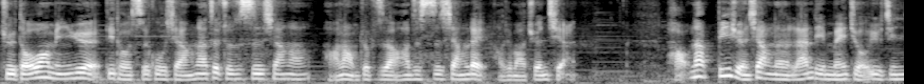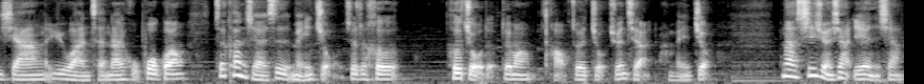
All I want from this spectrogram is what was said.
举头望明月，低头思故乡，那这就是思乡啊，好，那我们就不知道它是思乡类，好，就把它圈起来。好，那 B 选项呢？兰陵美酒郁金香，玉碗盛来琥珀光。这看起来是美酒，就是喝喝酒的，对吗？好，所以酒圈起来，美酒。那 C 选项也很像，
